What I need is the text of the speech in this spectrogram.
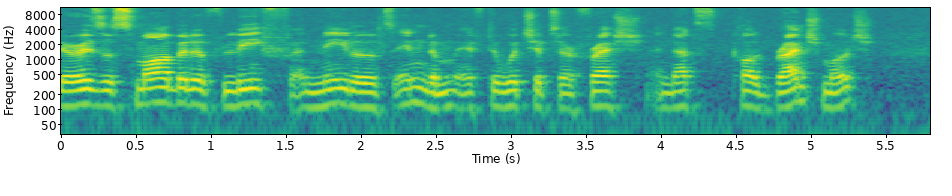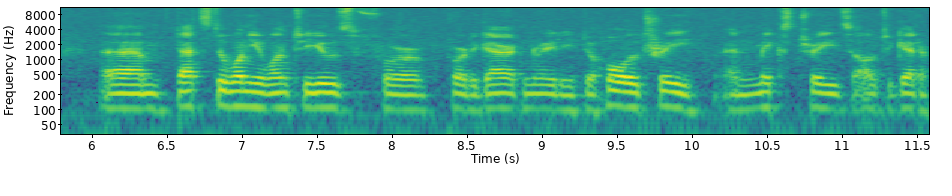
There is a small bit of leaf and needles in them if the wood chips are fresh, and that's called branch mulch um, that's the one you want to use for, for the garden really, the whole tree and mixed trees all together.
